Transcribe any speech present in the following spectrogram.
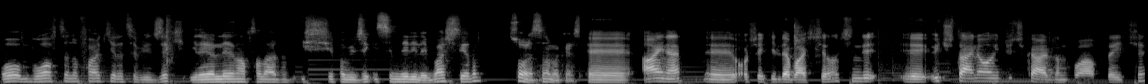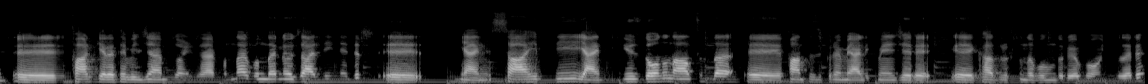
o bu haftanın fark yaratabilecek, ilerleyen haftalarda da iş yapabilecek isimleriyle başlayalım. Sonrasına bakarız. Ee, aynen e, o şekilde başlayalım. Şimdi 3 tane oyuncu çıkardım bu hafta için. E, fark yaratabileceğimiz oyuncular bunlar. Bunların özelliği nedir? E, yani sahipliği yani %10'un altında e, Fantasy Premier Lig menajeri e, kadrosunda bulunduruyor bu oyuncuları.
